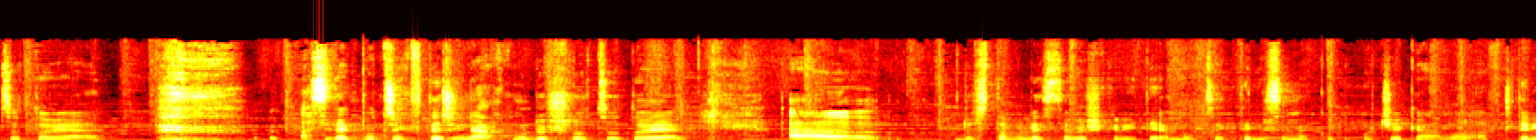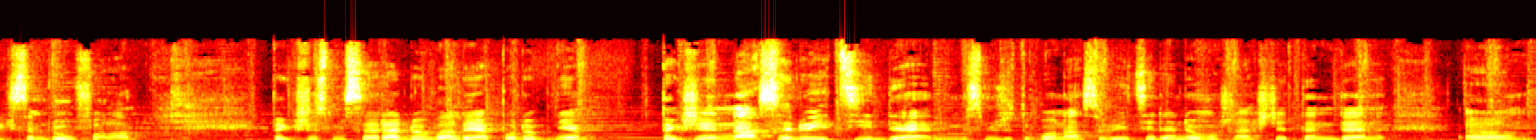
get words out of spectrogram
co to je. Asi tak po třech vteřinách mu došlo, co to je a dostavily se veškeré ty emoce, které jsem jako očekávala a v kterých jsem doufala. Takže jsme se radovali a podobně. Takže následující den, myslím, že to byl následující den, nebo možná ještě ten den, uh,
